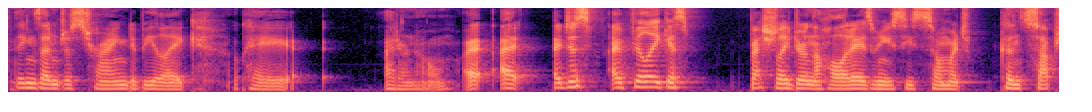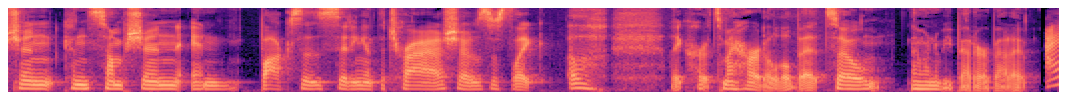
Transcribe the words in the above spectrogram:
things I'm just trying to be like, okay, I don't know. I I, I just I feel like especially during the holidays when you see so much consumption consumption and boxes sitting at the trash, I was just like, ugh, like hurts my heart a little bit. So I want to be better about it. I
